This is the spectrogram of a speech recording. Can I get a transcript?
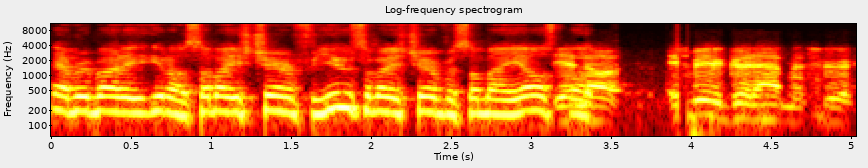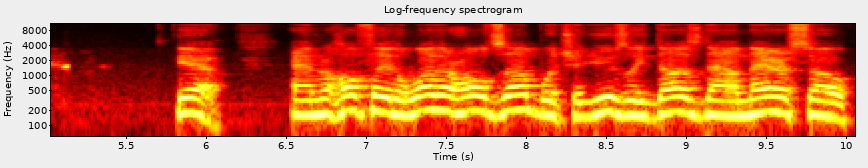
everybody, you know, somebody's cheering for you, somebody's cheering for somebody else. Yeah, but, no, it'd be a good atmosphere. Yeah, and hopefully the weather holds up, which it usually does down there. So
